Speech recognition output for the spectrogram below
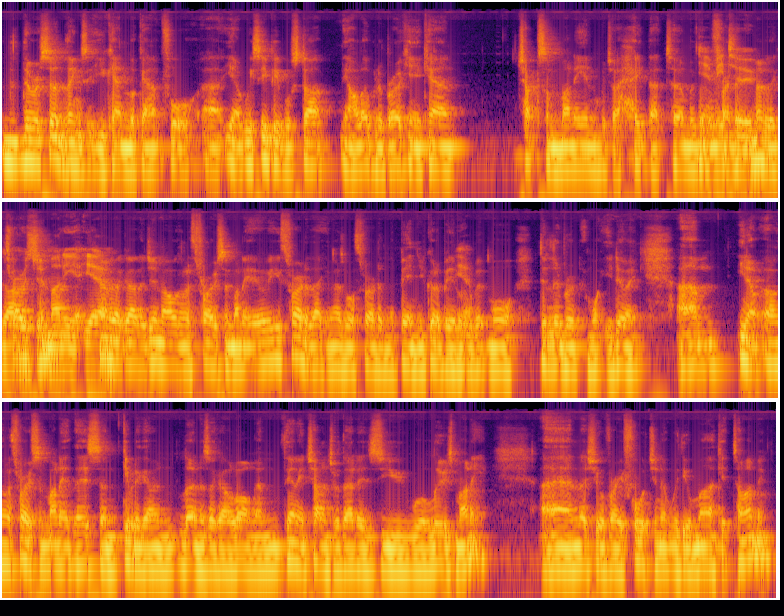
there are certain things that you can look out for. Uh, you know, we see people start. You know, I'll open a broking account, chuck some money in, which I hate that term. We've got Yeah, a me too. Remember the guy Throw some money at- yeah. Remember that guy at the gym? Oh, I'm going to throw some money. You throw it at that, you might as well throw it in the bin. You've got to be a little Yeah. bit more deliberate in what you're doing. Um, you know, I'm going to throw some money at this and give it a go and learn as I go along. And the only challenge with that is you will lose money. Uh, unless you're very fortunate with your market timing,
